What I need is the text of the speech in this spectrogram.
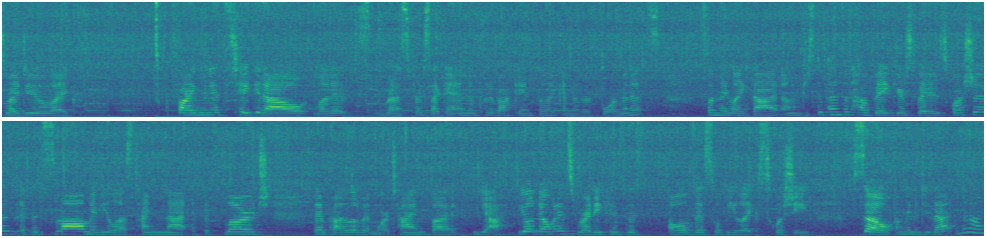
So I do like five minutes, take it out, let it rest for a second, and then put it back in for like another four minutes, something like that. Um, just depends on how big your spaghetti squash is. If it's small, maybe less time than that. If it's large, then probably a little bit more time. But yeah, you'll know when it's ready because this all of this will be like squishy. So I'm gonna do that now.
